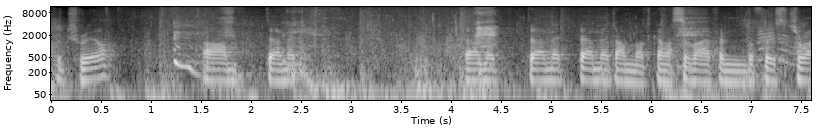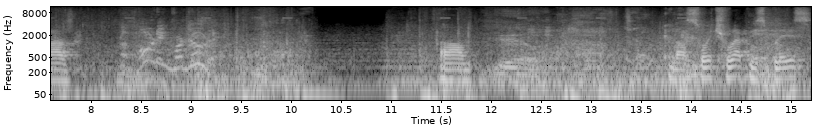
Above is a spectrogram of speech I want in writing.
What a drill. Um, damn it. Damn it, damn it, damn it. I'm not gonna survive in the first trial. Reporting for duty! Um, can I switch weapons, please?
